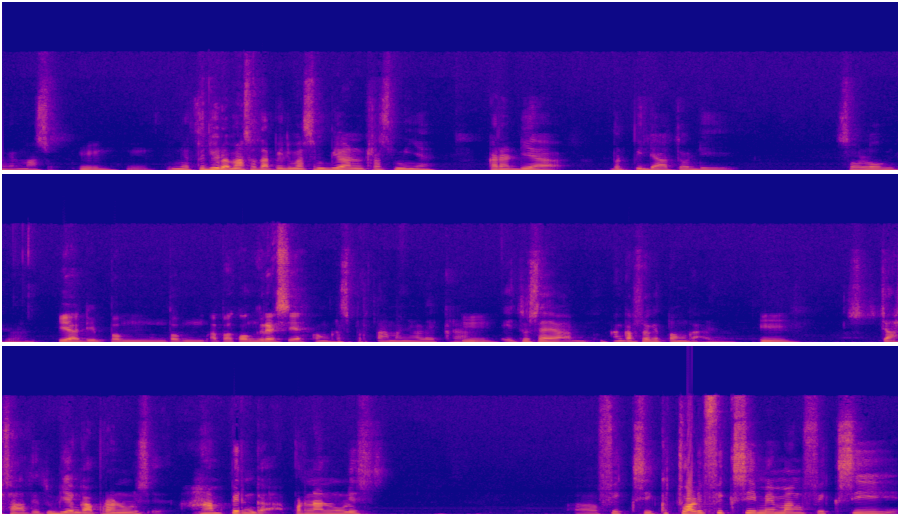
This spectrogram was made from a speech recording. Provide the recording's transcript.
kan masuk. Hmm, hmm. Ya, 7 udah masuk tapi 59 resminya. Karena dia berpidato di Solo gitu kan. Ya di pem, pem- apa kongres ya. Kongres pertamanya lekra. Hmm. Itu saya anggap sebagai tonggak itu. Hmm. Sejak saat itu dia nggak pernah nulis, hampir nggak pernah nulis uh, fiksi. Kecuali fiksi memang fiksi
